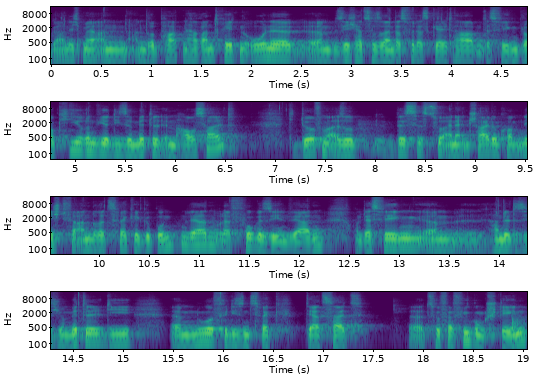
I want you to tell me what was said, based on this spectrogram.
gar nicht mehr an andere Partner herantreten, ohne ähm, sicher zu sein, dass wir das Geld haben. Deswegen blockieren wir diese Mittel im Haushalt die dürfen also, bis es zu einer Entscheidung kommt, nicht für andere Zwecke gebunden werden oder vorgesehen werden. Und deswegen ähm, handelt es sich um Mittel, die ähm, nur für diesen Zweck derzeit äh, zur Verfügung stehen,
